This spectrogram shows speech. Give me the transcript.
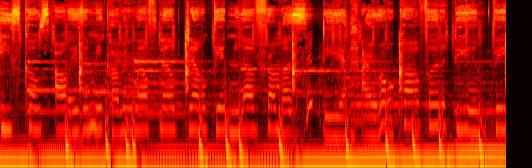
East Coast, always in me. Commonwealth, Lil Joe, getting love from my city. Yeah. I roll call for the DMV.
